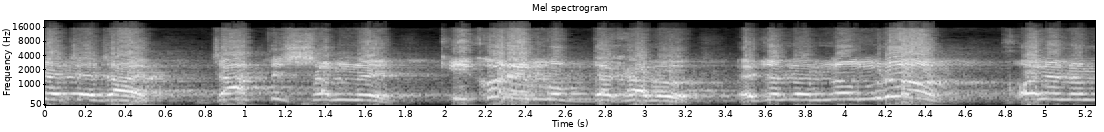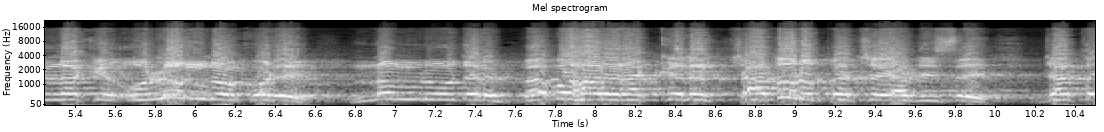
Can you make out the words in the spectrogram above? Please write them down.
বেঁচে যায় জাতির সামনে কি করে মুখ দেখাবো? এজন্য নমরুদ খলিলুল্লাহকে উলঙ্গ করে নমরুদের ব্যবহারের একেবারে চাদর পেঁচাইয়া দিছে, যাতে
